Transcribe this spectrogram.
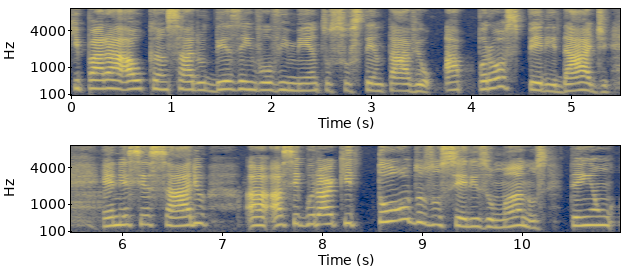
que para alcançar o desenvolvimento sustentável, a prosperidade, é necessário a, assegurar que todos os seres humanos tenham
